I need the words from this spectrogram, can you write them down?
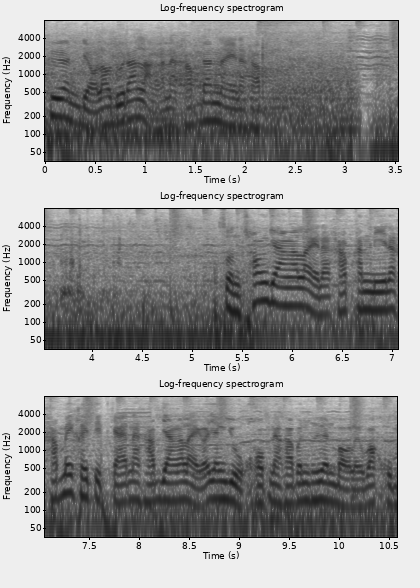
เพื่อนๆเดี๋ยวเราดูด้านหลังกันนะครับ ด้านในนะครับ ส่วนช่องยางอะไหล่นะครับคันนี้นะครับไม่เคยติดแก๊สนะครับยางอะไหล่ก็ยังอยู่ครบนะครับเพื่อนๆบอกเลยว่าคุ้ม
